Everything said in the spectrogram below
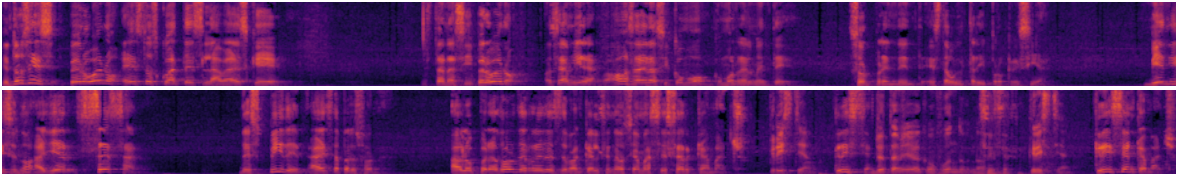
Entonces, pero bueno, estos cuates, la verdad es que están así. Pero bueno, o sea, mira, vamos a ver así como, como realmente sorprendente esta ultra hipocresía. Bien dices, ¿no? Ayer cesan, despiden a esta persona. Al operador de redes de banca del Senado se llama César Camacho. Cristian. Cristian. Yo también me confundo, ¿no? Sí, sí. Cristian. Cristian Camacho.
